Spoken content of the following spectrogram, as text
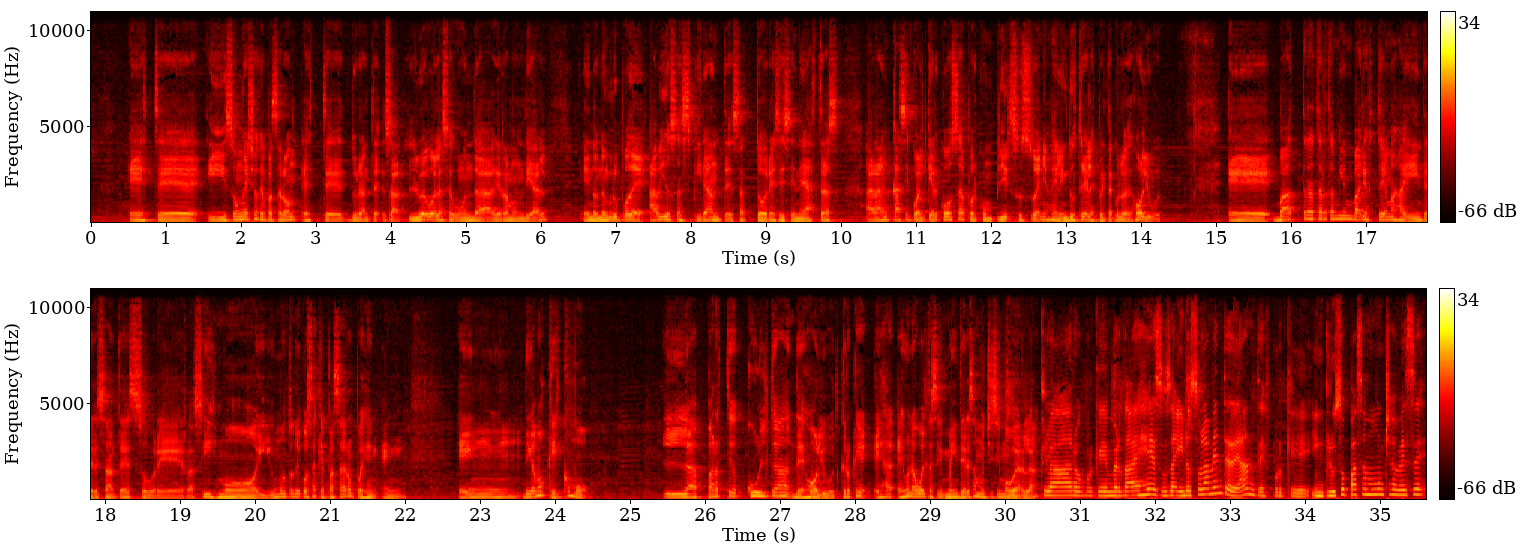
Este, y son hechos que pasaron este, durante, o sea, luego de la Segunda Guerra Mundial, en donde un grupo de ávidos aspirantes, actores y cineastas harán casi cualquier cosa por cumplir sus sueños en la industria del espectáculo de Hollywood. eh, va a tratar también varios temas ahí interesantes sobre racismo y un montón de cosas que pasaron pues en, en, digamos que es como la parte oculta de Hollywood. Creo que es, es, una vuelta así, me interesa muchísimo verla. Claro, porque en verdad es eso, o sea, y no solamente de antes, porque incluso pasan muchas veces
